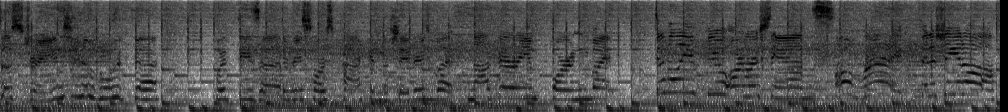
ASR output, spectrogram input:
so strange with the with these uh, the resource pack and the shaders, but not very important. But definitely a few armor stands. All right, finishing it off.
